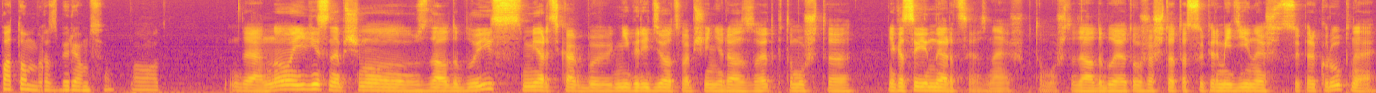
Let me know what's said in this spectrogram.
потом разберемся. Вот. Да, но единственное, почему сдал WWE, смерть как бы не грядет вообще ни разу, это потому что, мне кажется, инерция, знаешь, потому что, да, WWE это уже что-то супер медийное, что супер крупное,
